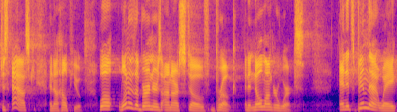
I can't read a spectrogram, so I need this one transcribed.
just ask and I'll help you. Well, one of the burners on our stove broke and it no longer works. And it's been that way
